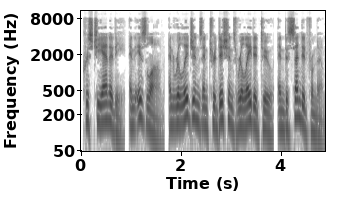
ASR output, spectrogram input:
Christianity, and Islam, and religions and traditions related to, and descended from them.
